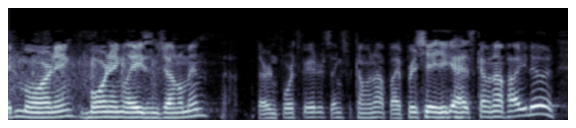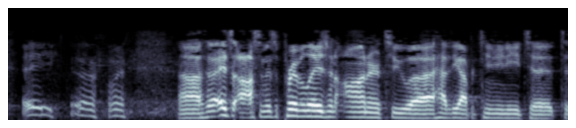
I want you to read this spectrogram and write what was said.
Good morning. Good morning, ladies and gentlemen. Third and fourth graders, thanks for coming up. I appreciate you guys coming up. How you doing? Hey. Uh, uh, so it's awesome. It's a privilege and honor to uh, have the opportunity to to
